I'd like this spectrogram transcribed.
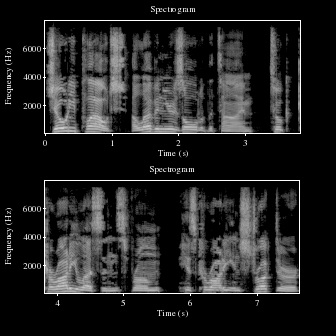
Jody Plouch, 11 years old at the time, took karate lessons from his karate instructor,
